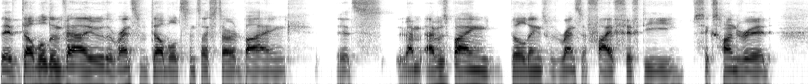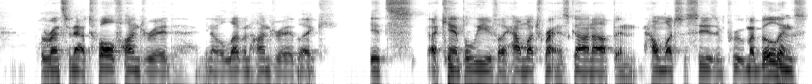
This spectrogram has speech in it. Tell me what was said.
They've doubled in value. The rents have doubled since I started buying. It's I'm, i was buying buildings with rents at 550, 600. The rents are now 1200, you know, 1100. Like it's I can't believe like how much rent has gone up and how much the city has improved. My buildings,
